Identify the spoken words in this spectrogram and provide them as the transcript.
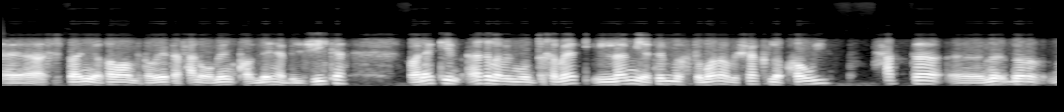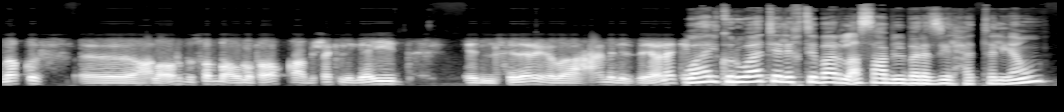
آه إسبانيا طبعا بطبيعة الحال ومن قبلها بلجيكا. ولكن أغلب المنتخبات لم يتم اختبارها بشكل قوي. حتى آه نقدر نقف آه على أرض صلبة أو نتوقع بشكل جيد السيناريو هيبقى عامل إزاي. ولكن وهل كرواتيا الاختبار الأصعب للبرازيل حتى اليوم؟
